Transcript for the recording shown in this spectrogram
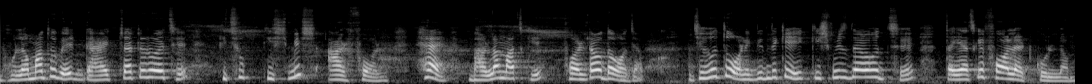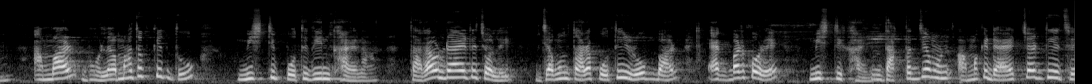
ভোলা মাধবের ডায়েট চার্টে রয়েছে কিছু কিশমিশ আর ফল। হ্যাঁ ভাবলাম আজকে ফলটাও দেওয়া যাক। যেহেতু অনেক দিন থেকেই কিশমিশ দেওয়া হচ্ছে, তাই আজকে ফল অ্যাড করলাম। আমার ভোলা মাধব কিন্তু মিষ্টি প্রতিদিন খায় না। তারাও ডায়েটে চলে। যেমন তারা প্রতি রোববার একবার করে মিষ্টি খাই। ডাক্তার যেমন আমাকে ডায়েট চার্ট দিয়েছে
